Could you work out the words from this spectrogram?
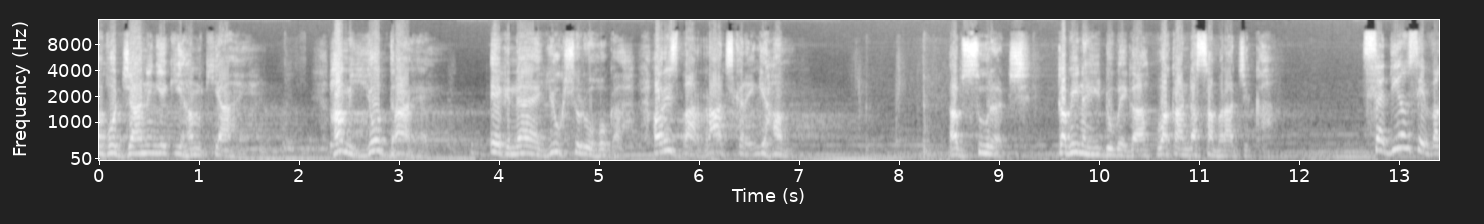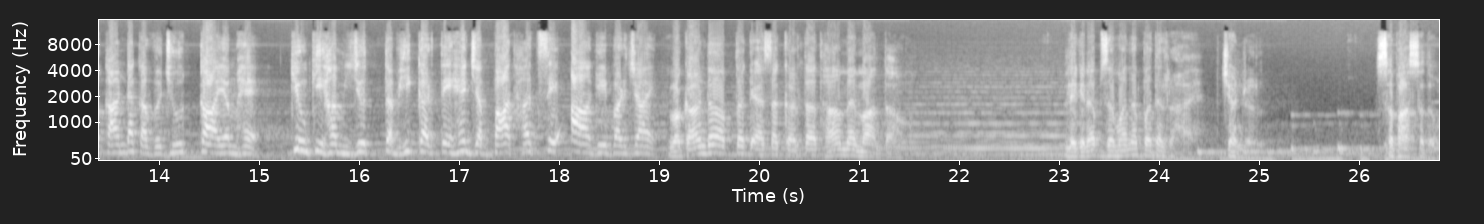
अब वो जानेंगे कि हम क्या हैं। हम योद्धा हैं। एक नया युग शुरू होगा और इस बार राज करेंगे हम। अब सूरज कभी नहीं डूबेगा वकांडा साम्राज्य का। सदियों से वकांडा का वजूद कायम है। क्योंकि हम युद्ध तभी करते हैं जब बात हद से आगे बढ़ जाए। वकांडा अब तक ऐसा करता था मैं मानता हूँ। लेकिन अब जमाना बदल रहा है जनरल। सभासदों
